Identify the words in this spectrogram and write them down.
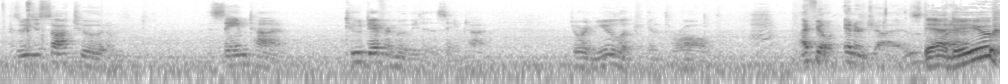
Because we just saw two of them at the same time. Two different movies at the same time. Jordan, you look enthralled. I feel energized. Yeah, do you?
